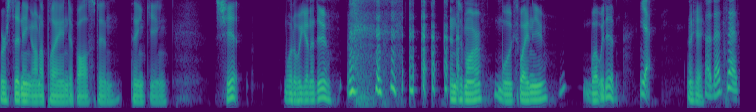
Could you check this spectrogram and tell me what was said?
we're sitting on a plane to Boston thinking, shit, what are we going to do? And tomorrow we'll explain to you what we did. Yeah. Okay. so that's it.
